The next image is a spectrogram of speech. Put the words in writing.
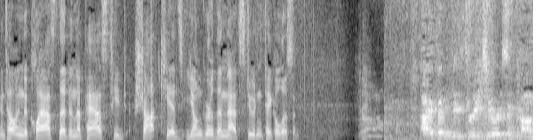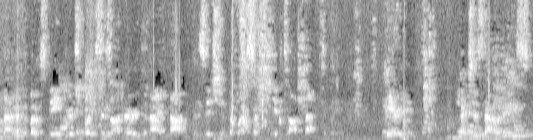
and telling the class that in the past he'd shot kids younger than that student. Take a listen. I've been through three tours in combat in the most dangerous places on earth, and I am not positioned to let some kid talk back to me. Period. That's just how it is.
